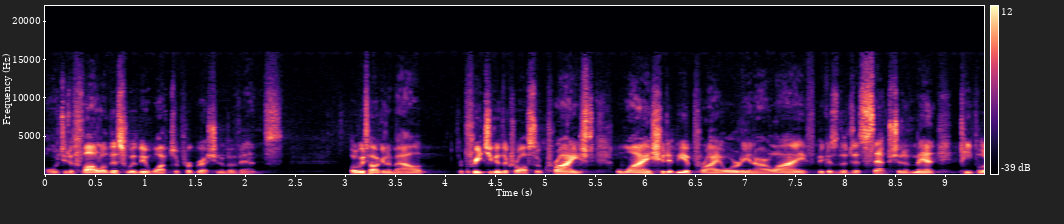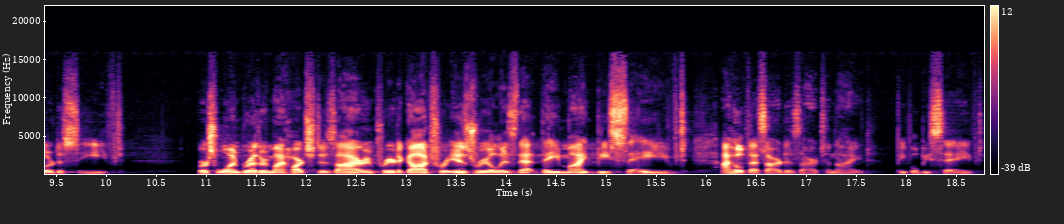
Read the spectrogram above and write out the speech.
I want you to follow this with me. Watch the progression of events. What are we talking about? the preaching of the cross of Christ. Why should it be a priority in our life? Because of the deception of man. People are deceived. Verse 1 Brethren, my heart's desire and prayer to God for Israel is that they might be saved. I hope that's our desire tonight. People be saved.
